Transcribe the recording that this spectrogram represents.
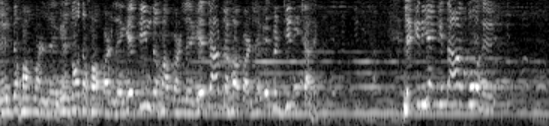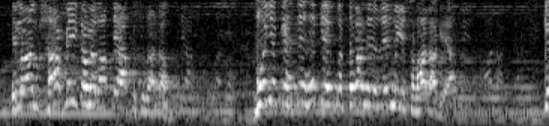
एक दफ़ा पढ़ लेंगे, दो दफ़ा पढ़ लेंगे, तीन दफ़ा पढ़ लेंगे, चार दफ़ा पढ़ लेंगे, फिर जी नहीं चाहेंगे। लेकिन ये किताब वो है, इमाम शाफी का मैं वाक्य आपको सुनाता हूँ। वो ये कहते हैं कि एक मरतबा मेरे जेन में ये सवाल आ गया कि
